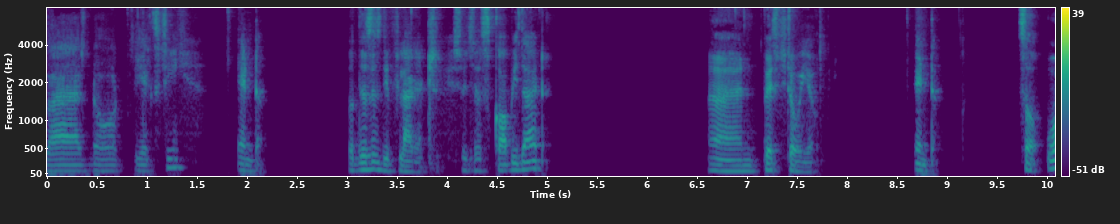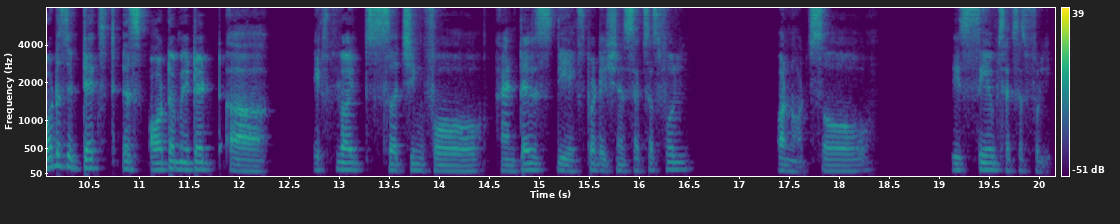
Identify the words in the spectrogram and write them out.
flag.txt enter. So this is the flag actually. So just copy that and paste it over here enter. So what is the text is automated uh, exploit searching for and tells the exploitation is successful or not. So is saved successfully.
